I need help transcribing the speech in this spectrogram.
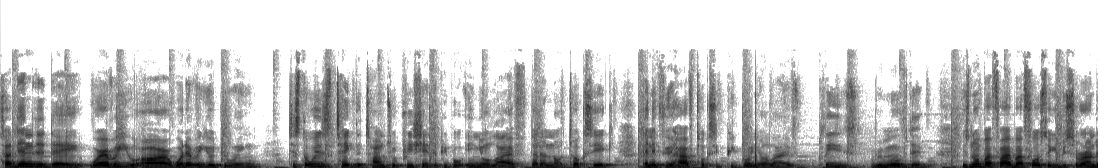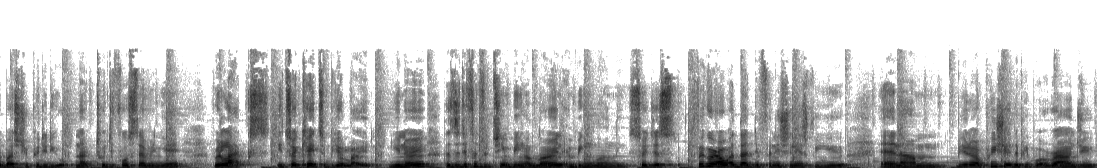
So at the end of the day, wherever you are, whatever you're doing, just always take the time to appreciate the people in your life that are not toxic. And if you have toxic people in your life, please remove them. It's not by fire by force that you'll be surrounded by stupidity not 24 7, yeah? Relax. It's okay to be alone. You know, there's a difference between being alone and being lonely. So just figure out what that definition is for you and, um, you know, appreciate the people around you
